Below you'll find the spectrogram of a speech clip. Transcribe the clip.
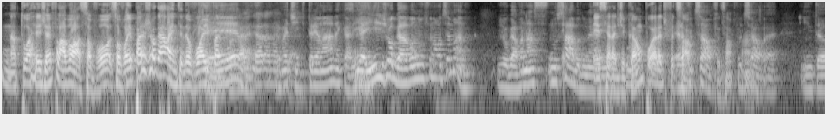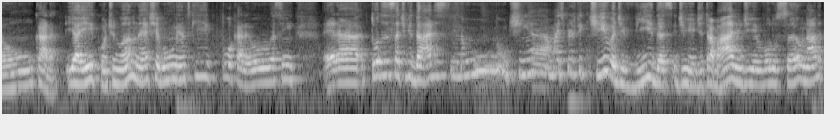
na tua região e falava, ó, só vou, só vou ir para jogar, entendeu? Vou ir para. É, mas, era, né, mas tinha que treinar, né, cara? E aí jogava no final de semana. Jogava nas, no sábado, né? Esse Aí, era de tipo, campo ou era de futsal? Era futsal. Futsal. Futsal, é. Então, cara, e aí, continuando, né, chegou um momento que, pô, cara, eu, assim, era todas essas atividades e não, não tinha mais perspectiva de vida, de, de trabalho, de evolução, nada.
